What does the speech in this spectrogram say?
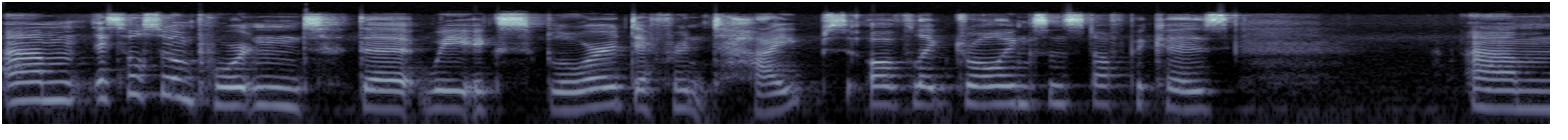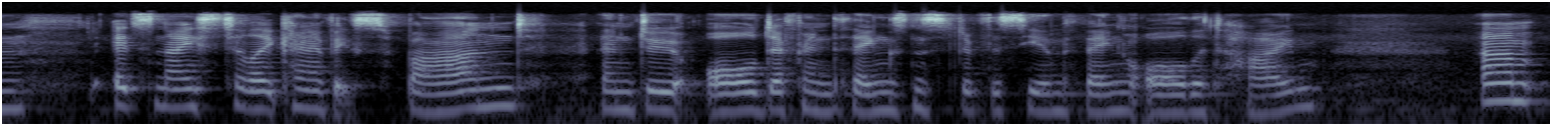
Um, it's also important that we explore different types of like drawings and stuff because um, it's nice to like kind of expand and do all different things instead of the same thing all the time. Um,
